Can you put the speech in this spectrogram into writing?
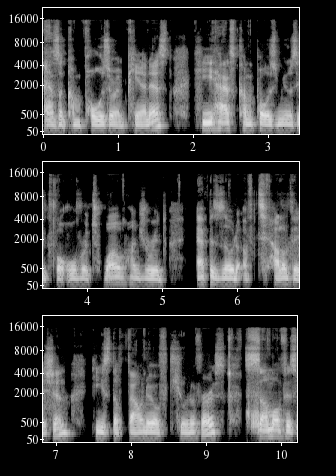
as a composer and pianist. He has composed music for over 1,200 episode of television. He's the founder of Cueniverse. Some of his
